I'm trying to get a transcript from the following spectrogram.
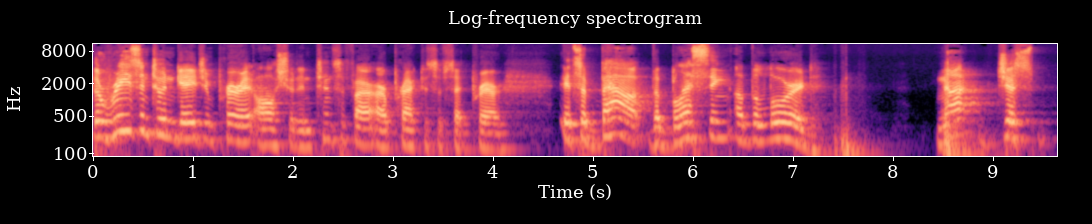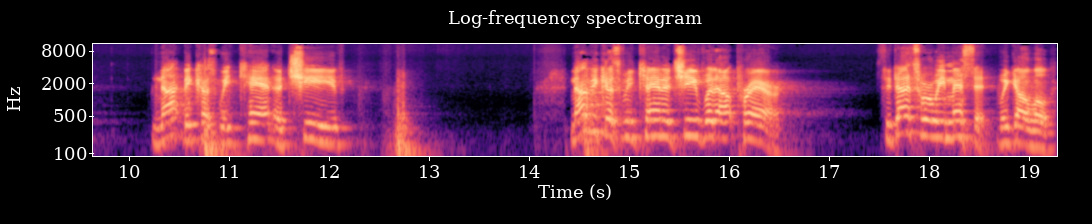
The reason to engage in prayer at all should intensify our practice of set prayer. It's about the blessing of the Lord, not just not because we can't achieve not because we can't achieve without prayer. See, that's where we miss it. We go, well,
